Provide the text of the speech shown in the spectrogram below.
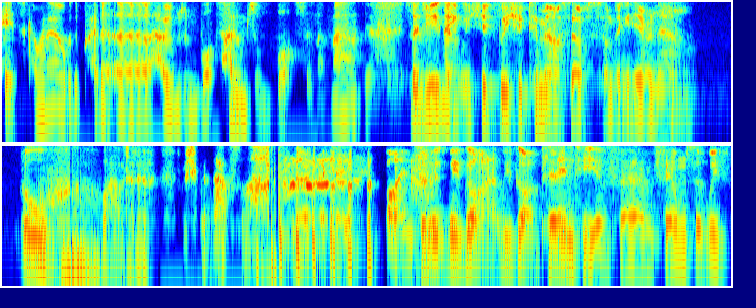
hits coming out with the Predator, Holmes and Watson, Holmes and Watson, man. So, do you think we should we should commit ourselves to something here and now? Oh, wow! I don't know. We should go that far. no, okay, fine. So we, we've got we've got plenty of um, films that we've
